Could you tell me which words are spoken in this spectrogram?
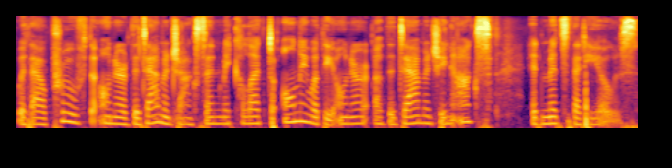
Without proof, the owner of the damaged oxen may collect only what the owner of the damaging ox admits that he owes.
